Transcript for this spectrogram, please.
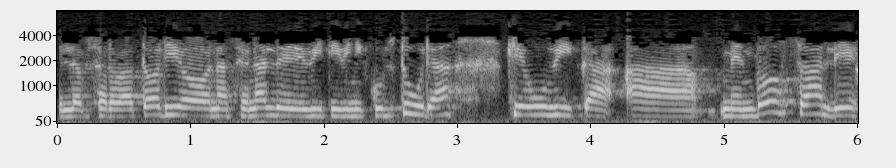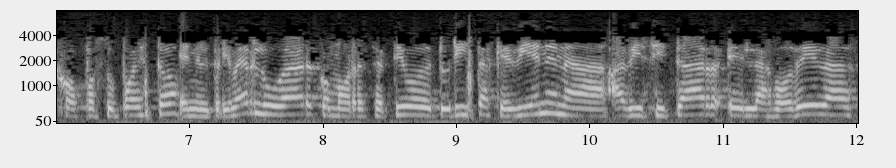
el Observatorio Nacional de Vitivinicultura, que ubica a Mendoza, lejos por supuesto, en el primer lugar como receptivo de turistas que vienen a, visitar eh, las bodegas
